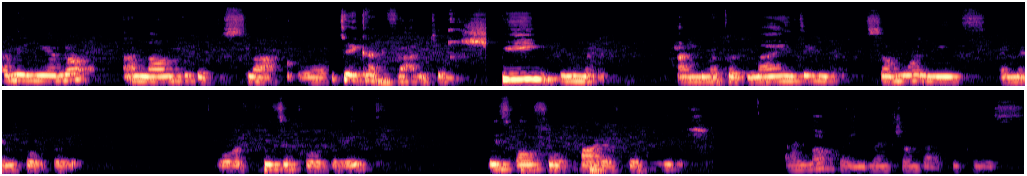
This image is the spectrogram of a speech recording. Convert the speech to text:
I mean, you're not allowing people to slack or take advantage. Being human and recognizing that someone needs a mental break or a physical break is also part of the relationship. I love that you mentioned that because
